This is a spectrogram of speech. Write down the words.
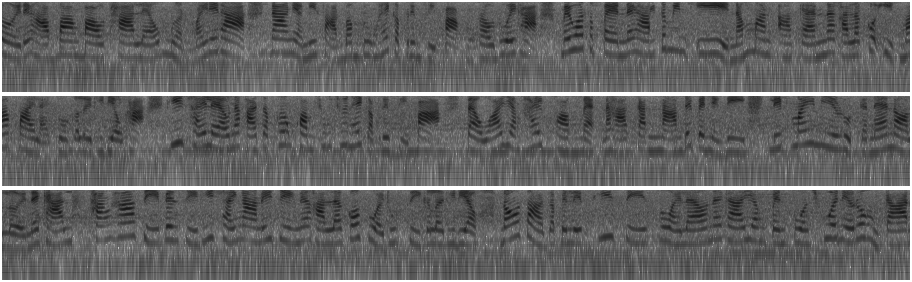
เลยนะคะ บางเบาทาแล้วเหมือนไม่ได้ทานางเนี่ยมีสารบำรุงให้กับริมฝีปากของเราด้วยค่ะ ไม่ว่าจะเป็นนะคะวิตามินอ e, ีน้ำมันอาร์แกนนะคะ แล้วก็อีกมากมายหลายตัวกันเลยทีเดียวค่ะ ที่ใช้แล้วนะคะจะเพิ่มความชุ่มชื่นให้กับริมฝีปาก แต่ว่ายังให้ความแมตต์นะคะ กันน้ำได้เป็นอย่างดี ลิปไม่มีหลุดกันแน่นอนเลยนะคะ ทั้ง 5 สีเป็นสีที่ใช้งานได้จริงนะคะ แล้วก็สวยทุกสีกันเลยทีเดียว นอกจากจะเป็นลิปที่สีสวยแล้วนะคะ ยังเป็นตัวช่วยในเรื่องของการ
